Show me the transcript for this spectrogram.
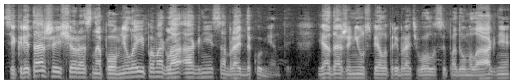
Секретарша еще раз напомнила и помогла Агнии собрать документы. «Я даже не успела прибрать волосы», — подумала Агния,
